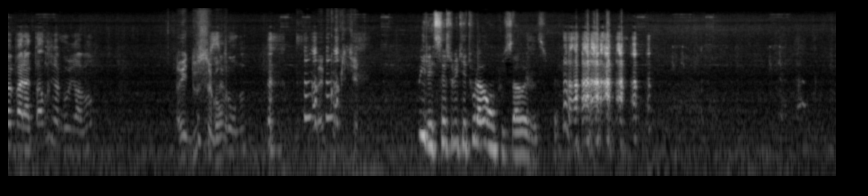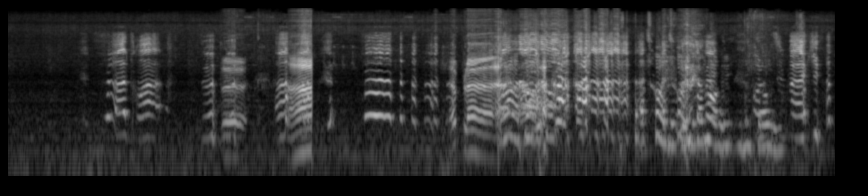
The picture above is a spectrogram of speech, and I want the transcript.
Il va pas l'atteindre, il va mourir avant. Ah oui, 12 secondes, ça va être compliqué. Oui, il est- c'est celui qui est tout là-bas en plus, ah ouais, super. Ah, 3, 2, 2, 1. Hop là Ah, attends, attends Attends, il est il est pas mort, il est- il est Oh le KO. petit mag Attends,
